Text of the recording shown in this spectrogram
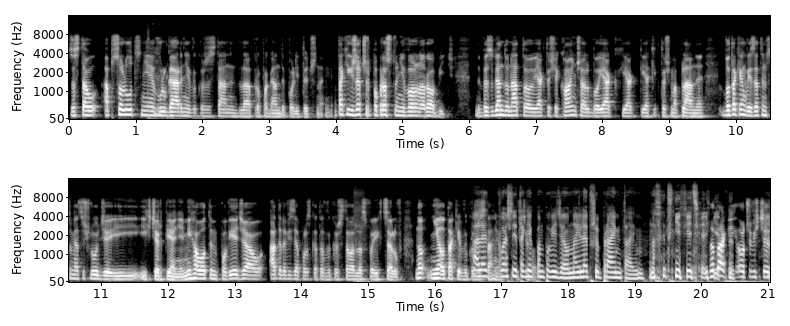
został absolutnie tak. wulgarnie wykorzystany dla propagandy politycznej. Takich rzeczy po prostu nie wolno robić. Bez względu na to, jak to się kończy, albo jak, jak jakie ktoś ma plany. Bo tak jak mówię, za tym są jacyś ludzie i ich cierpienie. Michał o tym powiedział, a Telewizja Polska to wykorzystała dla swoich celów. No nie o takie wykorzystanie. Ale właśnie tak jak pan powiedział, najlepszy prime time. Nawet nie wiedzieli. No tak, i oczywiście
